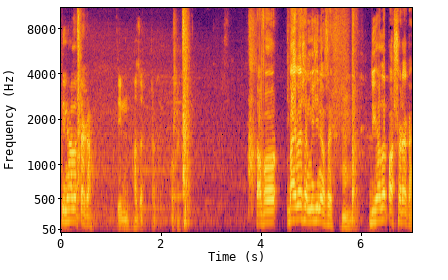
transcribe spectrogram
তিন হাজার টাকা। তিন হাজার টাকা ওকে। তারপর ভাইব্রেশন মেশিন আছে। দুই হাজার পাঁচশো টাকা।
